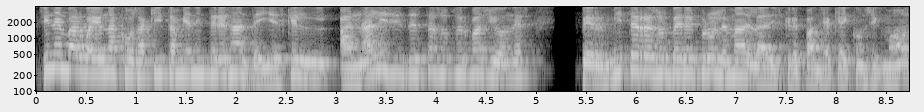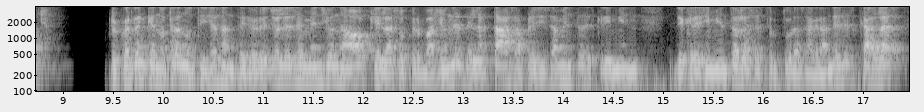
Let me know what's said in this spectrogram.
Sin embargo, hay una cosa aquí también interesante y es que el análisis de estas observaciones permite resolver el problema de la discrepancia que hay con sigma 8. Recuerden que en otras noticias anteriores yo les he mencionado que las observaciones de la tasa precisamente de crecimiento de las estructuras a grandes escalas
